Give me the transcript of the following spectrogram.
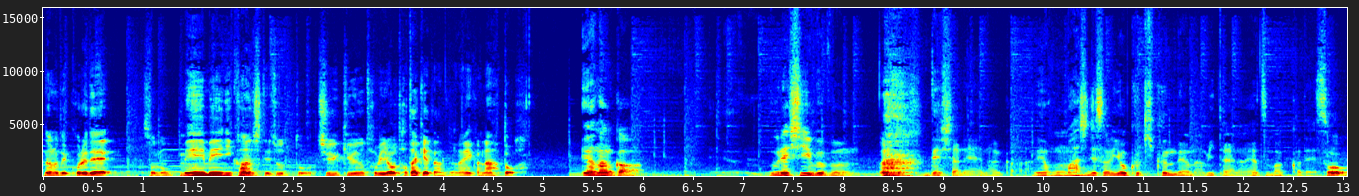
なのでこれでその命名に関してちょっと中級の扉を叩けたんじゃないかなと。いやなんか嬉しい部分 でしたね。なんかいやマジでそれよく聞くんだよなみたいなやつばっかで。そ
